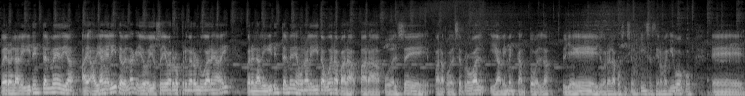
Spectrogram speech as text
pero en la liguita intermedia habían élite, ¿verdad? Que ellos, ellos se llevaron los primeros lugares ahí, pero en la liguita intermedia es una liguita buena para, para, poderse, para poderse probar y a mí me encantó, ¿verdad? Yo llegué, yo creo en la posición 15, si no me equivoco. eh,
